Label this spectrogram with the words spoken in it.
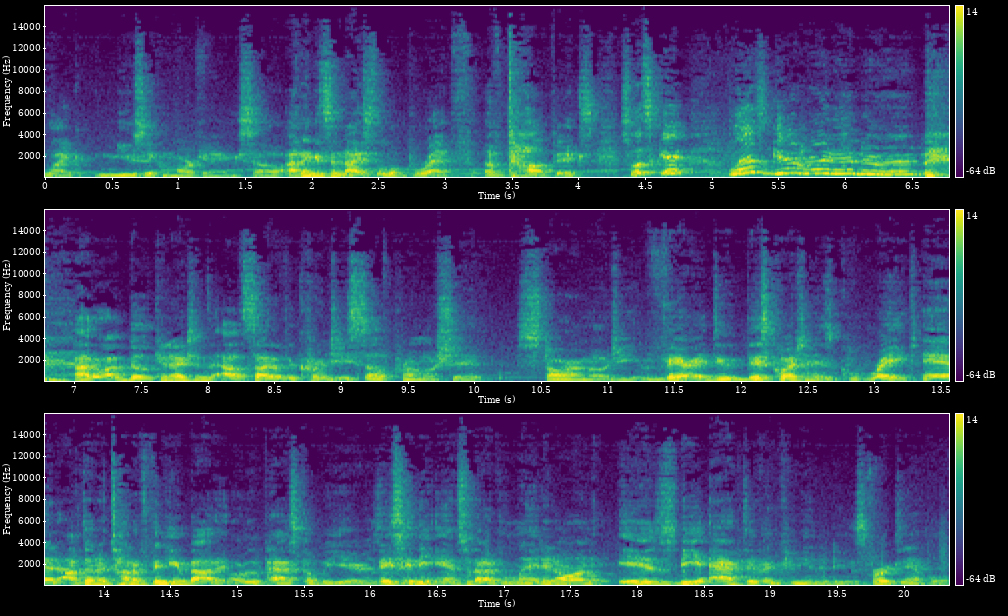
like music marketing. So I think it's a nice little breadth of topics. So let's get let's get right into it. How do I build connections outside of the cringy self-promo shit? Star emoji. Very, dude, this question is great. And I've done a ton of thinking about it over the past couple years. Basically, the answer that I've landed on is be active in communities. For example,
